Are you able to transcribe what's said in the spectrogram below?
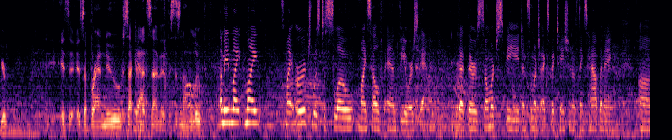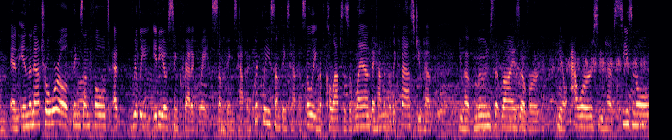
you're is, is a brand new second. Yeah. It's not. This isn't on a loop. I mean, my my my urge was to slow myself and viewers down that there's so much speed and so much expectation of things happening. Um, and in the natural world, things unfold at really idiosyncratic rates. Some things happen quickly, some things happen slowly. You have collapses of land, they happen really fast. You have you have moons that rise over you know hours. You have seasonal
